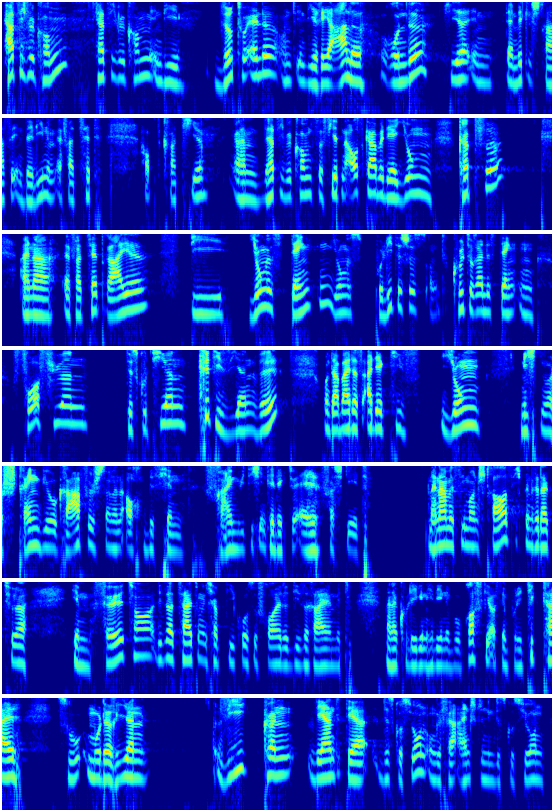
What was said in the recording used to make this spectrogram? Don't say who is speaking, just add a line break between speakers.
Herzlich willkommen, herzlich willkommen in die virtuelle und in die reale Runde hier in der Mittelstraße in Berlin im FAZ Hauptquartier. Ähm, herzlich willkommen zur vierten Ausgabe der jungen Köpfe, einer FAZ-Reihe, die junges Denken, junges politisches und kulturelles Denken vorführen, diskutieren, kritisieren will und dabei das Adjektiv jung nicht nur streng biografisch, sondern auch ein bisschen freimütig intellektuell versteht. Mein Name ist Simon Strauß, ich bin Redakteur im Feuilleton dieser Zeitung. Ich habe die große Freude, diese Reihe mit meiner Kollegin Helene Bobrowski aus dem Politikteil zu moderieren. Sie können während der Diskussion, ungefähr einstündigen Diskussion,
